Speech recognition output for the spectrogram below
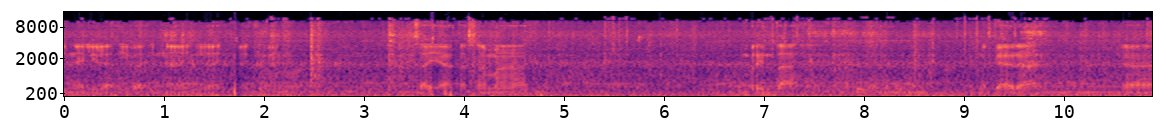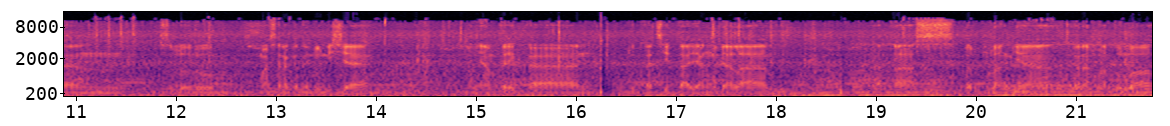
Innalillahi wa inna ilaihi rajiun. Saya atas nama pemerintah negara dan seluruh masyarakat Indonesia menyampaikan duka cita yang mendalam atas berpulangnya ke rahmatullah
